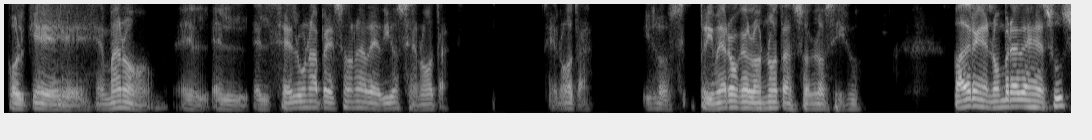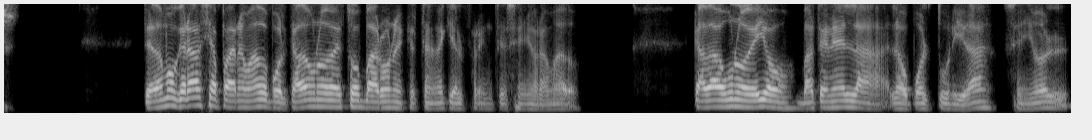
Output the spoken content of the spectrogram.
porque, hermano, el, el, ser una persona de Dios se nota, se nota. Y los primeros que los notan son los hijos. Padre, en el nombre de Jesús, te damos gracias, Padre amado, por cada uno de estos varones que están aquí al frente, Señor amado cada uno de ellos va a tener la, la oportunidad, Señor,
